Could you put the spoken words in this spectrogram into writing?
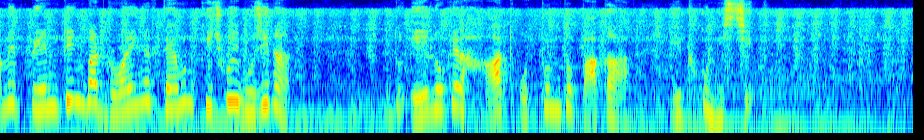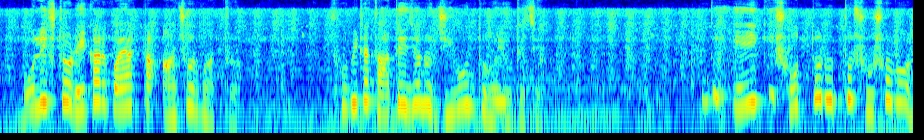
আমি পেন্টিং বা ড্রয়িংয়ের তেমন কিছুই বুঝি না, কিন্তু এই লোকের হাত অত্যন্ত পাকা, এটুকু নিশ্চিত। বলিষ্ঠ রেখার কয়েকটা আঁচড় মাত্র, ছবিটা তাতেই যেন জীবন্ত হয়ে উঠেছে। কিন্তু এই কি সত্যর উত্তর সুশোভন?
